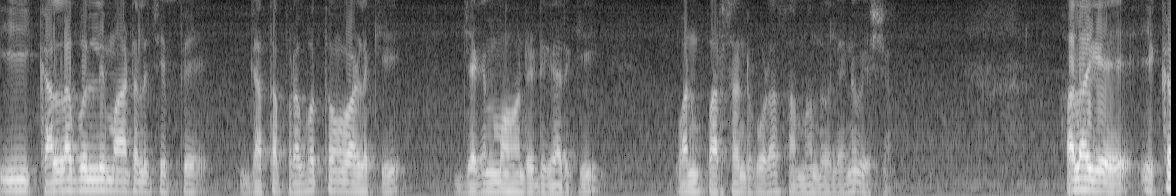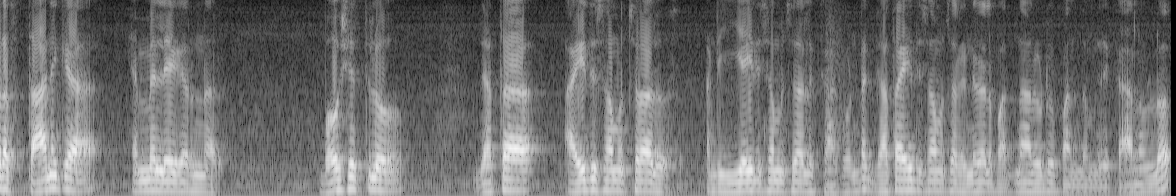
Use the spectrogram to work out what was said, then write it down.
ఈ- కళ్ళబుల్లి కళ్ళబొల్లి మాటలు చెప్పే గత ప్రభుత్వం వాళ్ళకి జగన్మోహన్ రెడ్డి గారికి వన్ పర్సెంట్ కూడా సంబంధం లేని విషయం. అలాగే ఇక్కడ స్థానిక ఎమ్మెల్యే గారు ఉన్నారు. భవిష్యత్తులో గత ఐదు సంవత్సరాలు అంటే ఈ ఐదు సంవత్సరాలు కాకుండా గత ఐదు సంవత్సరాలు రెండు వేల పద్నాలుగు టు పంతొమ్మిది కాలంలో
